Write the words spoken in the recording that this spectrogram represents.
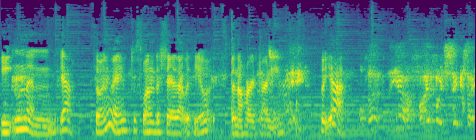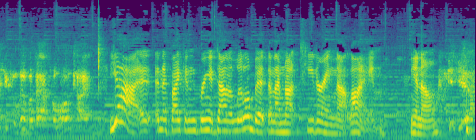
eating and yeah. So anyway, just wanted to share that with you. It's been a hard journey. Great. But yeah, Well, that, yeah, 5.6, that, you can live with that for a long time. yeah. And if I can bring it down a little bit, then I'm not teetering that line, you know? Yeah,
